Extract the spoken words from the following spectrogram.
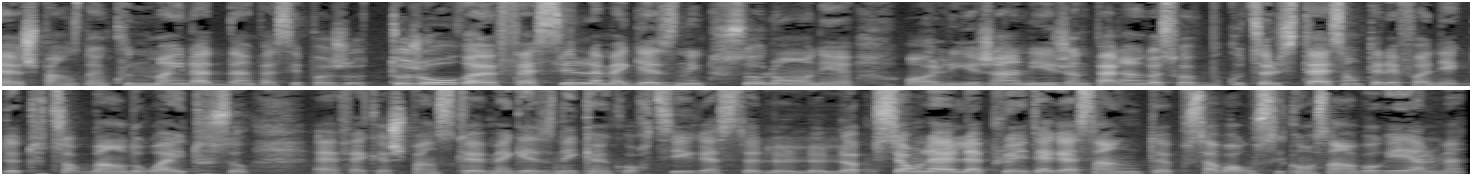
euh, je pense, d'un coup de main là-dedans parce que c'est pas toujours facile à magasiner tout ça. Là, on est, les gens, les jeunes parents reçoivent beaucoup de sollicitations téléphoniques de toutes sortes d'endroits et tout ça. fait que je pense que magasiner qu'un courtier reste l'option la, plus intéressante pour savoir aussi qu'on s'en va réellement.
